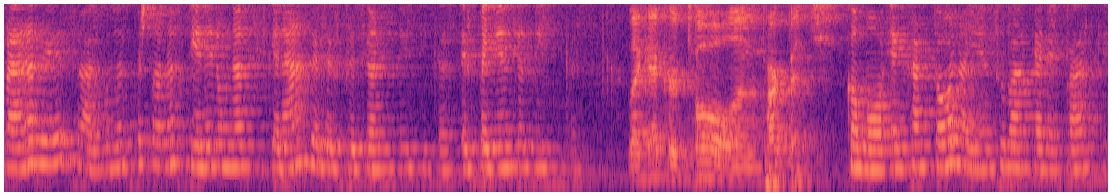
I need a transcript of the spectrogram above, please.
rara vez algunas personas tienen unas grandes expresiones místicas, experiencias místicas, Like Eckhart Tolle on the park bench. como Eckhart Tolle ahí en su banca en el parque,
